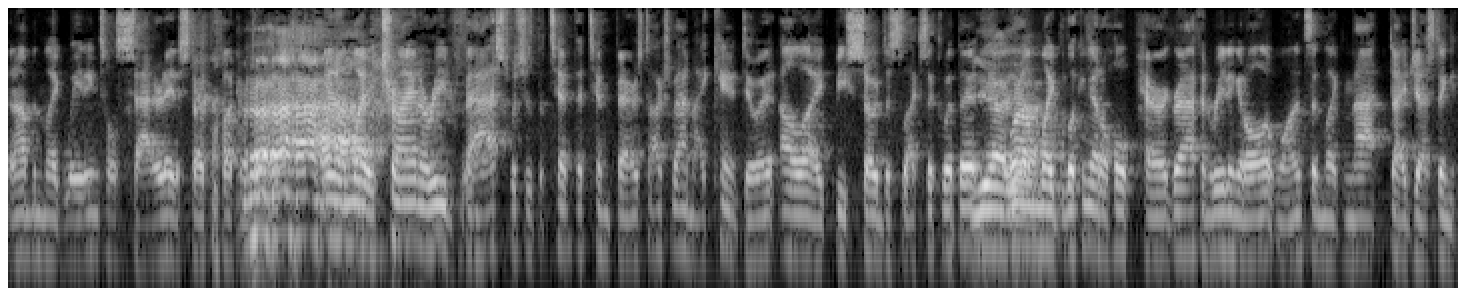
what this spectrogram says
and I've been like waiting until Saturday to start the fucking book. and I'm like trying to read fast, which is the tip that Tim Ferriss talks about, and I can't do it. I'll like be so dyslexic with it, Yeah, where yeah. I'm like looking at a whole paragraph and reading it all at once and like not digesting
